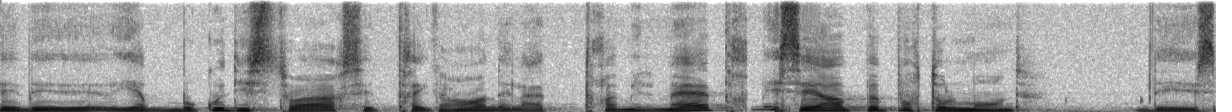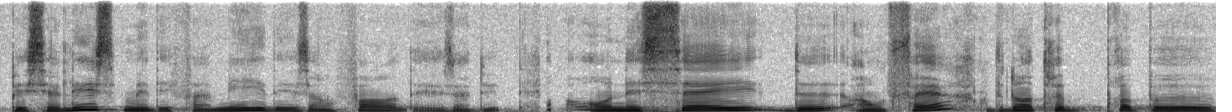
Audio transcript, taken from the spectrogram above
Il y a beaucoup d'histoires, c'est très grand, elle a 3000 mètres. Et c'est un peu pour tout le monde. Des spécialistes, mais des familles, des enfants, des adultes. On essaye de en faire de notre propre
